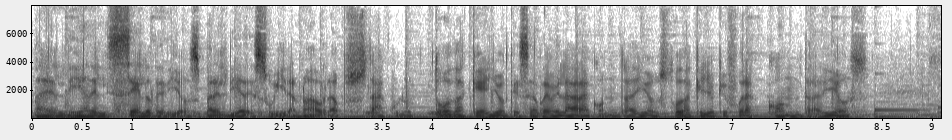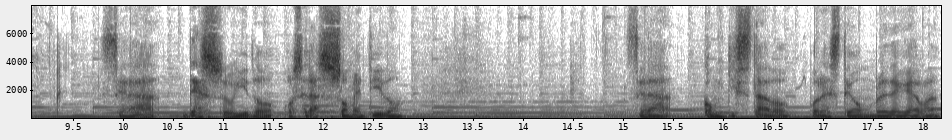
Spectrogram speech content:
para el día del celo de Dios, para el día de su ira. No habrá obstáculo. Todo aquello que se rebelara contra Dios, todo aquello que fuera contra Dios, será destruido o será sometido, será conquistado por este hombre de guerra.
